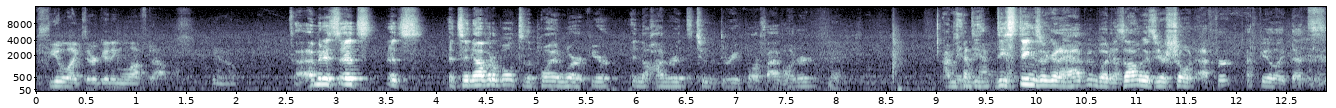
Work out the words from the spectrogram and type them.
feel like they're getting left out. You know, I mean, it's it's it's it's inevitable to the point where if you're in the hundreds, two, three, four, five hundred. Yeah. I mean, these, these things are gonna happen, but as long as you're showing effort, I feel like that's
